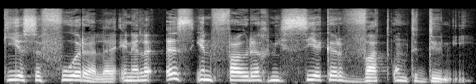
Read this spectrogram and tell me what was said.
keuse voor hulle en hulle is eenvoudig nie seker wat om te doen nie.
